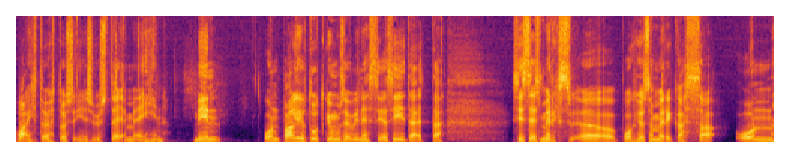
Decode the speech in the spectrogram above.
vaihtoehtoisiin systeemeihin, niin on paljon tutkimusevidenssiä siitä, että siis esimerkiksi Pohjois-Amerikassa on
